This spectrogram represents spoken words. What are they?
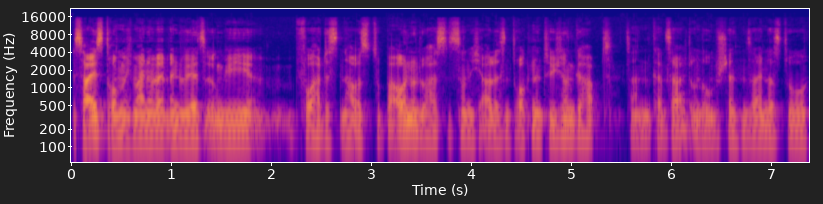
sei es drum. Ich meine, wenn, wenn, du jetzt irgendwie vorhattest, ein Haus zu bauen und du hast jetzt noch nicht alles in trockenen Tüchern gehabt, dann kann es halt unter Umständen sein, dass du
